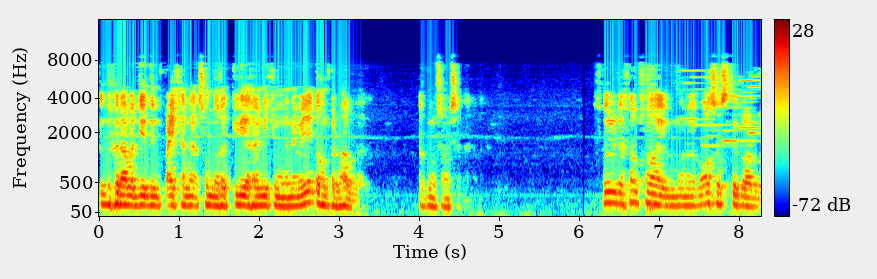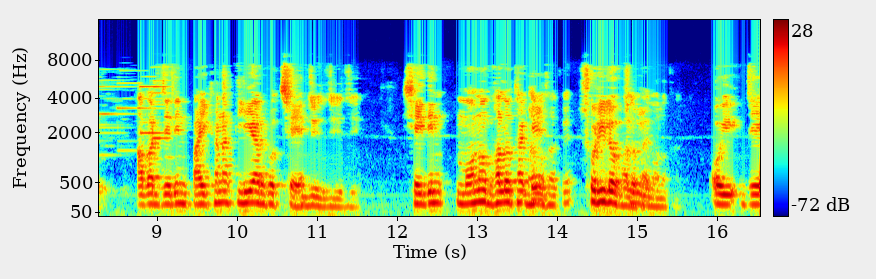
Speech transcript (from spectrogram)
কিন্তু ফের আবার যেদিন পায়খানা সুন্দর ক্লিয়ার হয় নিচে মনে নেমে যায় তখন ফের ভালো লাগে। আর কোনো সমস্যা থাকে না শরীরটা সবসময় মনে হয় অস্বস্তিকর। আবার যেদিন পায়খানা ক্লিয়ার হচ্ছে জি জি জি। সেই দিন মনও ভালো থাকে শরীরও ভালো থাকে। ওই যে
